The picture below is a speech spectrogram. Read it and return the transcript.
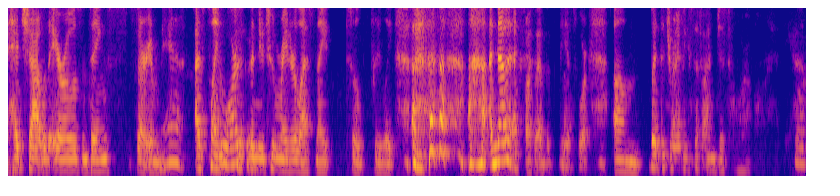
headshot with arrows and things. Sorry, I'm Man, I was playing to- the new Tomb Raider last night till pretty late. I'm not an Xbox, I have the PS4. Um, but the driving stuff, I'm just horrible. well,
